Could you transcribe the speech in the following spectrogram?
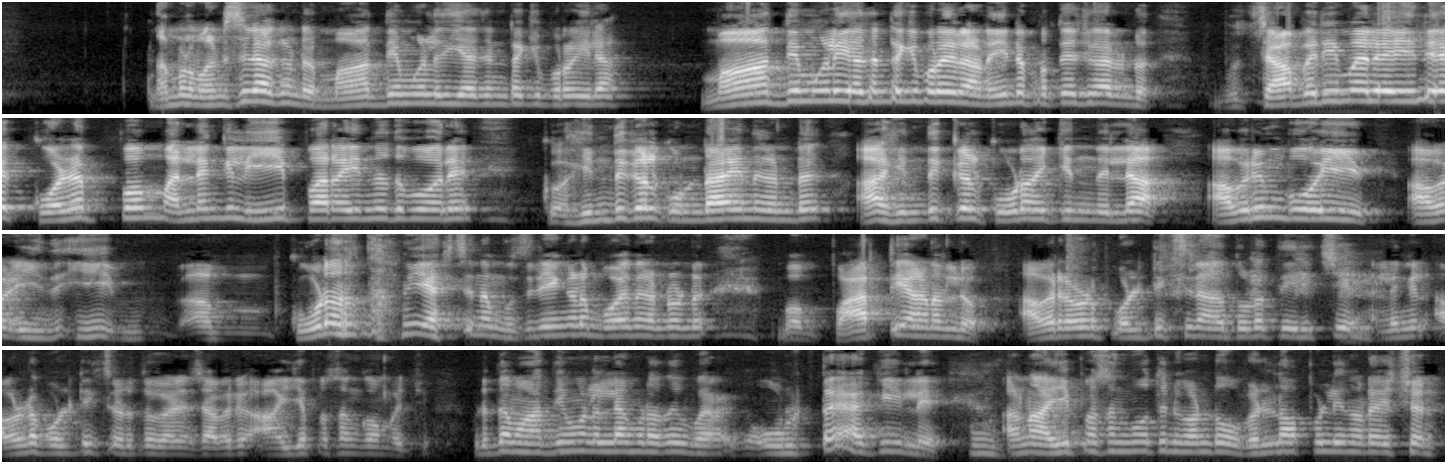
നമ്മൾ മനസ്സിലാക്കേണ്ടത് മാധ്യമങ്ങൾ ഈ അജണ്ടയ്ക്ക് പുറയില്ല മാധ്യമങ്ങൾ ഈ അജണ്ടയ്ക്ക് പുറയിലാണ് ഇതിന്റെ പ്രത്യേകിച്ച് കാര്യമുണ്ട്. ശബരിമലയിലെ കുഴപ്പം അല്ലെങ്കിൽ ഈ പറയുന്നത് പോലെ കൊ- ഹിന്ദുക്കൾക്ക് ഉണ്ടായെന്ന് കണ്ട് ആ ഹിന്ദുക്കൾ കൂടെ നിൽക്കുന്നില്ല. അവരും പോയി അവർ ഇത് ഈ കൂടെ നിർത്താൻ വിചാരിച്ച മുസ്ലിങ്ങളും പോയെന്ന് കണ്ടുകൊണ്ട് പാർട്ടിയാണല്ലോ അവരവരുടെ പൊളിറ്റിക്സിനകത്തൂടെ തിരിച്ച് അല്ലെങ്കിൽ അവരുടെ പൊളിറ്റിക്സ് എടുത്തു കഴിഞ്ഞാൽ അവർ അയ്യപ്പ സംഘം വെച്ചു. ഇവിടുത്തെ മാധ്യമങ്ങളെല്ലാം കൂടെ അത് ഉൾട്ടയാക്കിയില്ലേ. കാരണം അയ്യപ്പ സംഘത്തിന് കണ്ടോ വെള്ളാപ്പള്ളി നടേശൻ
